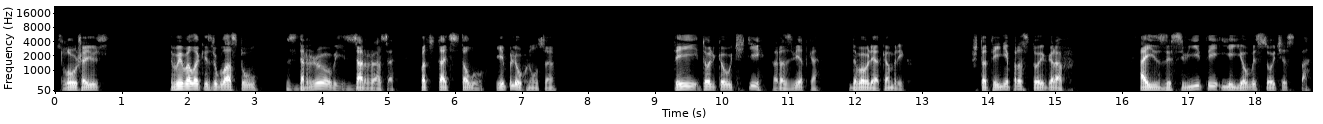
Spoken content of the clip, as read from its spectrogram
Слушаюсь. Выволок из угла стул. Здоровый, зараза под стать столу и плюхнулся. — Ты только учти, разведка, — добавляет комбриг, — что ты не простой граф, а из свиты ее высочества.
